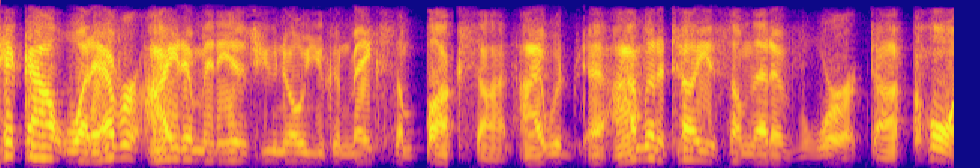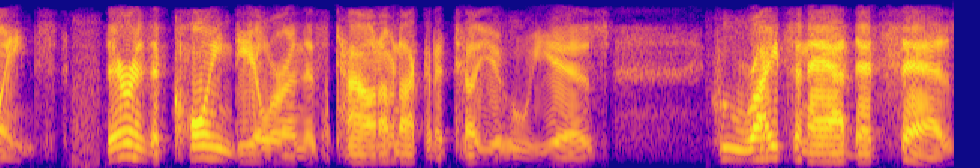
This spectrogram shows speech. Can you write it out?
pick out whatever item it is you know you can make some bucks on. I would I'm going to tell you some that have worked. Uh coins. There is a coin dealer in this town. I'm not going to tell you who he is, who writes an ad that says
